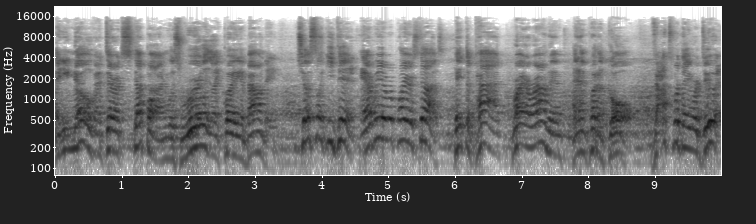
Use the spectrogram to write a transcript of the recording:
And you know that Derek Stepan was really like putting a bounding. Just like he did, every other player does. Hit the pad right around him and then put a goal. That's what they were doing.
